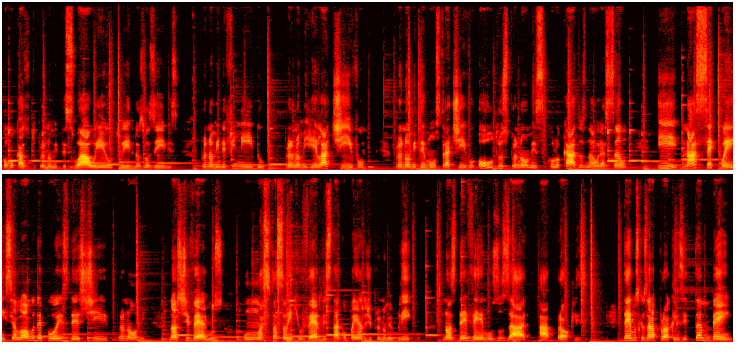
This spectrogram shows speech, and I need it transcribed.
como o caso do pronome pessoal, eu, tu, ele, nós, vós, eles, pronome indefinido, pronome relativo, pronome demonstrativo, outros pronomes colocados na oração e na sequência, logo depois deste pronome, nós tivermos uma situação em que o verbo está acompanhado de pronome oblíquo, nós devemos usar a próclise. Temos que usar a próclise também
